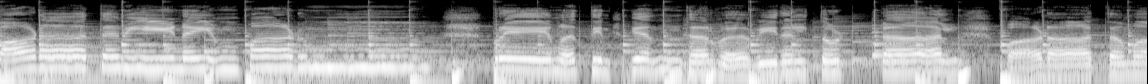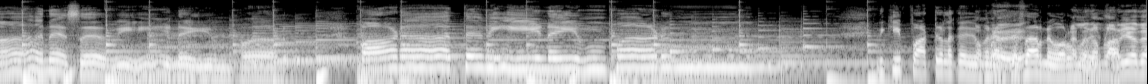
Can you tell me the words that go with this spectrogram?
പാടാത്ത വീണയും പാടും പ്രേമത്തിൻ ഗന്ധർവ വിരൽ തൊട്ടാൽ പാടാത്ത മാനസ വീണയും പാടും പാടാത്ത വീണയും പാടും എനിക്ക് ഈ പാട്ടുകളൊക്കെ കേൾക്കുമ്പോൾ നമ്മൾ രാജ സാറിന് ഓർമ്മ അല്ല, വരും. നമ്മൾ അറിയാതെ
